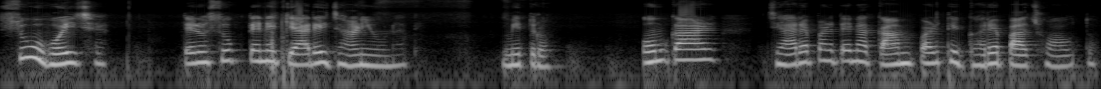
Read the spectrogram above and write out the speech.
શું હોય છે? તેનું સુખ તેને ક્યારેય જાણ્યું નથી. મિત્રો, ઓમકાર જ્યારે પણ તેના કામ પરથી ઘરે પાછો આવતો,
